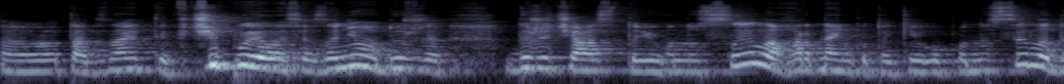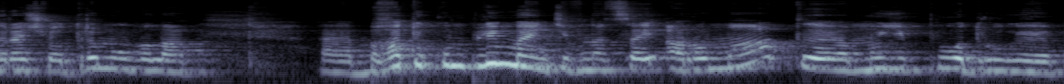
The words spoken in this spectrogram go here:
е, Так, знаєте, вчепилася за нього, дуже, дуже часто його носила, гарненько так його поносила. До речі, отримувала е, багато компліментів на цей аромат. Е, Мої подруги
